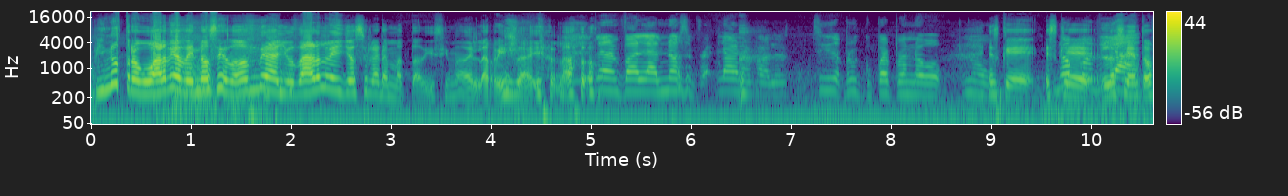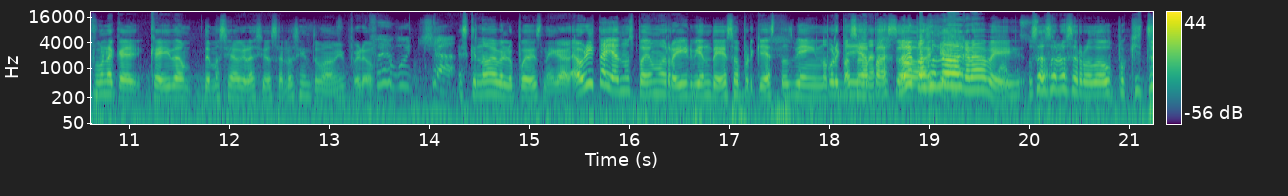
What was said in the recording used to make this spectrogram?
vino otro guardia de no sé dónde a ayudarle y yo solo era matadísima de la risa ahí al lado. La Paula no se la Paula sí se preocupa, pero no. no. Es que, es No que, lo siento, fue una ca- caída demasiado graciosa, lo siento mami, pero... Fue mucha. Es que no me lo puedes negar. Ahorita ya nos podemos reír bien de eso porque ya estás bien y no Porque te pasó ya nada. pasó, no le pasó nada grave. O sea, solo se rodó un poquito.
